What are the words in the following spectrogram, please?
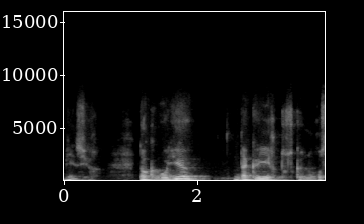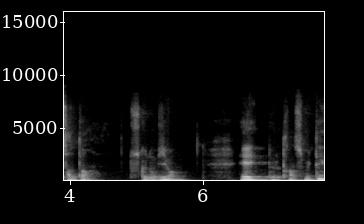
bien sûr. Donc, au lieu d'accueillir tout ce que nous ressentons, tout ce que nous vivons, et de le transmuter,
